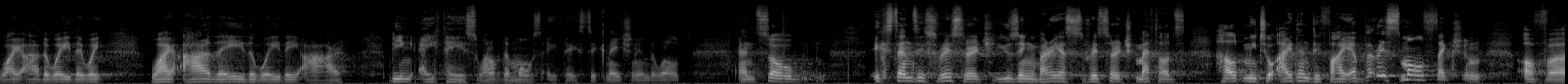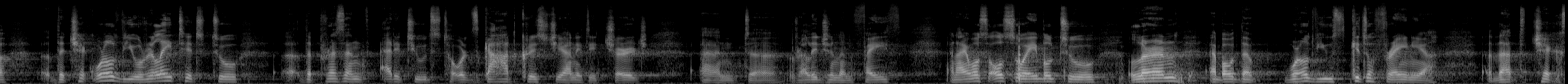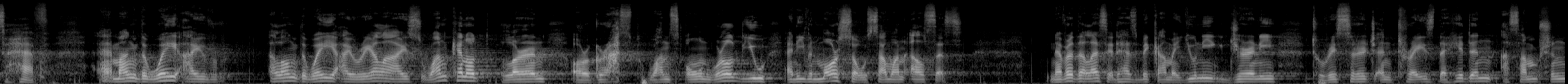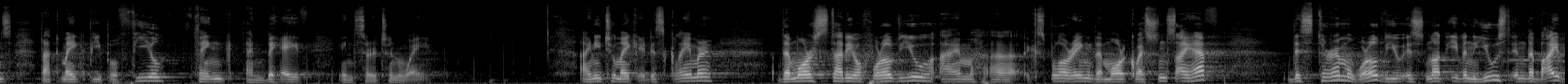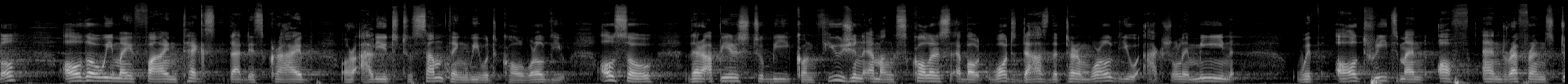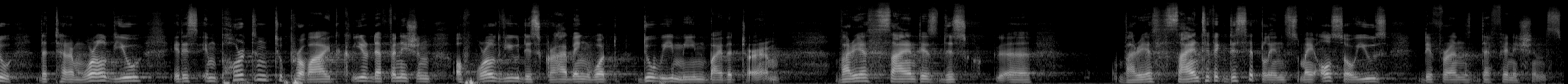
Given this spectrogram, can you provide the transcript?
Why are the way they way, why are they the way they are? Being atheist, one of the most atheistic nation in the world. And so extensive research using various research methods helped me to identify a very small section of uh, the Czech worldview related to uh, the present attitudes towards God, Christianity, church, and uh, religion and faith. And I was also able to learn about the worldview schizophrenia that Czechs have. Among the way I, along the way, I realized one cannot learn or grasp one's own worldview, and even more so, someone else's. Nevertheless, it has become a unique journey to research and trace the hidden assumptions that make people feel, think, and behave in certain way. I need to make a disclaimer. The more study of worldview I'm uh, exploring, the more questions I have. This term worldview is not even used in the Bible, although we may find texts that describe or allude to something we would call worldview. Also, there appears to be confusion among scholars about what does the term worldview actually mean with all treatment of and reference to the term worldview, it is important to provide clear definition of worldview describing what do we mean by the term. Various scientists uh, various scientific disciplines may also use different definitions.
